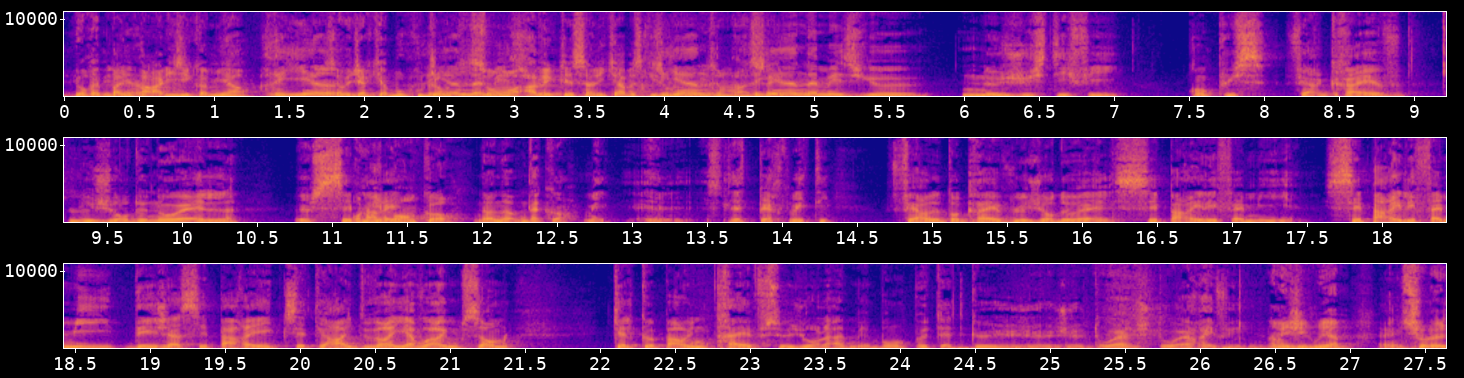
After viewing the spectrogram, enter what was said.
il n'y aurait pas une paralysie comme il y a. Rien. Ça veut dire qu'il y a beaucoup de gens qui sont avec les syndicats parce qu'ils ont, rien, ils ont Rien à mes yeux ne justifie qu'on puisse faire grève le jour de Noël. Euh, On n'y est pas encore. Non, non, d'accord. Mais euh, cette perspective, faire grève le jour de Noël, séparer les familles, séparer les familles déjà séparées, etc. Il devrait y avoir, il me semble, quelque part une trêve ce jour-là, mais bon, peut-être que je, dois, je dois rêver. Non, mais Gilles William, sur le,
